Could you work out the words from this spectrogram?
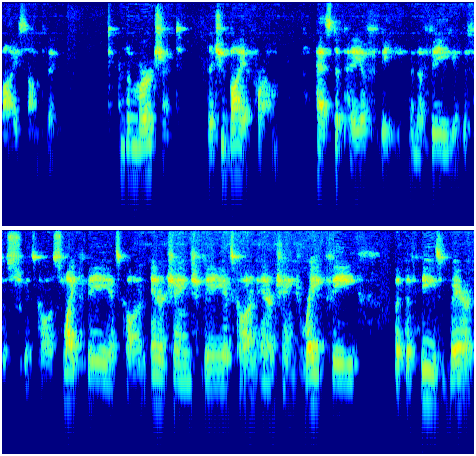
buy something, the merchant that you buy it from has to pay a fee. And the fee, is, it's called a swipe fee, it's called an interchange fee, it's called an interchange rate fee, but the fees vary.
